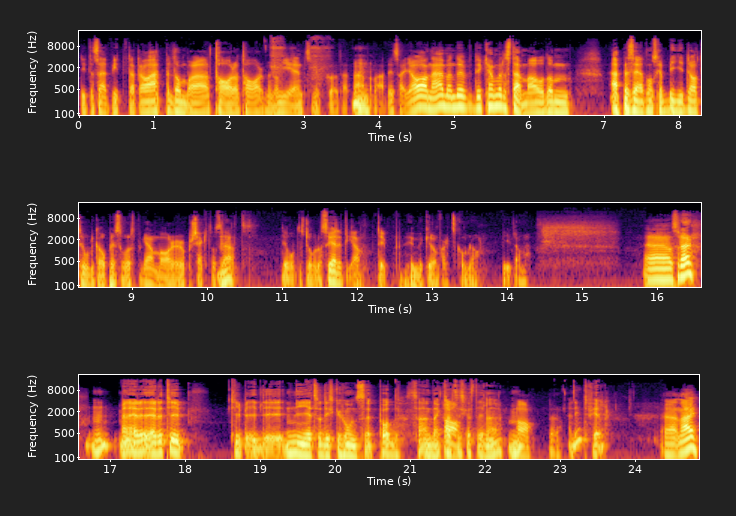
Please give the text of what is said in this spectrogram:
lite så här bittert att ja, Apple de bara tar och tar men de ger inte så mycket. Och så här, Mm. Det är så här, ja, nej men det, det kan väl stämma och de, Apple säger att de ska bidra till olika open source programvaror och projekt och sådär. Mm. Att det återstår väl att se lite grann, typ hur mycket de faktiskt kommer att bidra med. Eh, sådär. Mm. Men är det, är det typ, typ nyhets och diskussionspodd, den klassiska stilen? Eller? Mm. Ja, det är det. Ja, det är inte fel. Eh, nej,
